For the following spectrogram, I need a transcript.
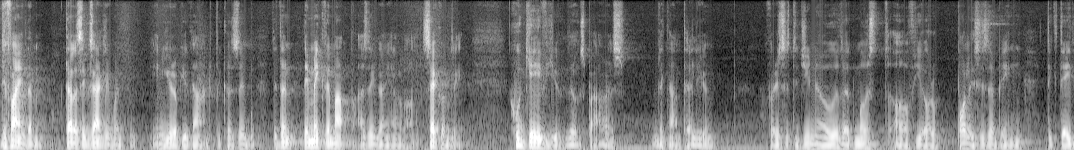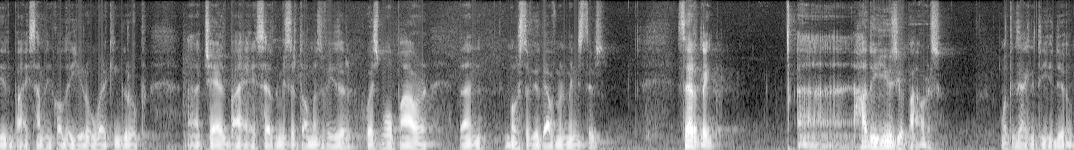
Define them. Tell us exactly what. In Europe, you can't because they, they, don't, they make them up as they're going along. Secondly, who gave you those powers? They can't tell you. For instance, did you know that most of your policies are being dictated by something called the Euro Working Group, uh, chaired by a certain Mr. Thomas Wieser, who has more power than most of your government ministers? Thirdly, uh, how do you use your powers? What exactly do you do?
